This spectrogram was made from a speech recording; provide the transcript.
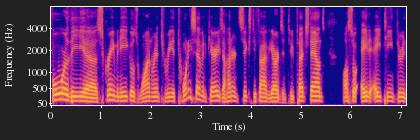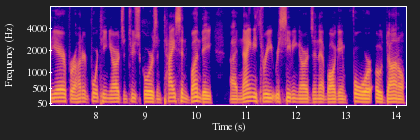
For the uh, Screaming Eagles, Juan Renteria, 27 carries, 165 yards and two touchdowns. Also, 8 to 18 through the air for 114 yards and two scores. And Tyson Bundy, uh, 93 receiving yards in that ball game for O'Donnell.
